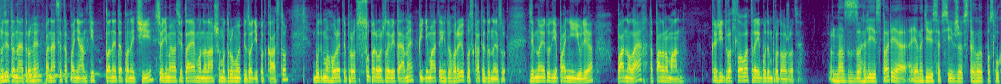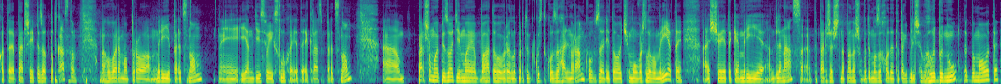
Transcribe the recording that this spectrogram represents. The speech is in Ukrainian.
Друзі та недруги, панеси та панянки, пани та паничі. Сьогодні ми вас вітаємо на нашому другому епізоді подкасту. Будемо говорити про суперважливі теми, піднімати їх догори і опускати донизу. Зі мною тут є пані Юлія, пан Олег та пан Роман. Кажіть два слова, три і будемо продовжувати. У нас взагалі історія. Я надіюся, всі вже встигли послухати перший епізод подкасту. Ми говоримо про мрії перед сном. І я надіюсь, ви їх слухаєте якраз перед сном. Першому епізоді ми багато говорили про якусь таку загальну рамку, взагалі того, чому важливо мріяти, що є таке мрії для нас. Тепер же ж, напевно, що будемо заходити так більше в глибину, так би мовити,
